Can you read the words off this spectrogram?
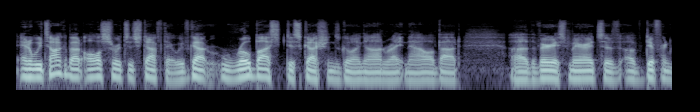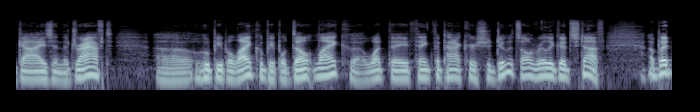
And we talk about all sorts of stuff there. We've got robust discussions going on right now about uh, the various merits of, of different guys in the draft. Uh, who people like, who people don't like, uh, what they think the Packers should do. It's all really good stuff. Uh, but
